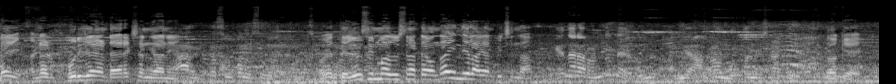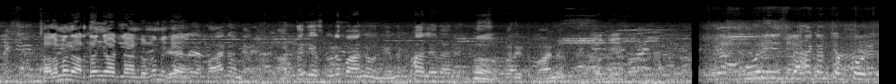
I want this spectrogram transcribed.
అంటే అంటే పూరి జగన్ డైరెక్షన్ కానీ సూపర్ ఓకే తెలుగు సినిమా చూసినట్టే ఉందా? అనిపించిందా? ఆల్రౌండ్ మొత్తం చూసినట్టు. ఓకే. చాలా మంది అర్థం కావట్లే అంటున్నా మీకు. అర్థం చేసుకుంటే బాగానే ఉంది. ఎందుకు బాగాలేదని. సూపర్ హిట్ బాగానే ఉంది. ఓకే. పూరి ఈజ్ బ్యాక్ అని చెప్పుకోవచ్చు.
